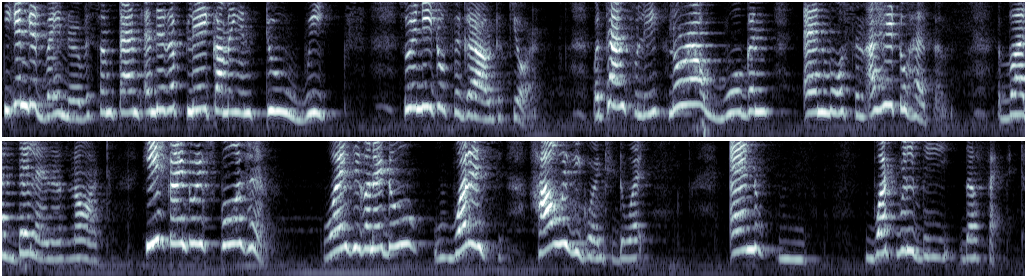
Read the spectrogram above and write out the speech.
He can get very nervous sometimes, and there's a play coming in two weeks. So we need to figure out a cure. But thankfully, Nora, Wogan, and Mosen are here to help him. But Dylan is not. He's trying to expose him. What is he gonna do? What is how is he going to do it? And what will be the effect?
